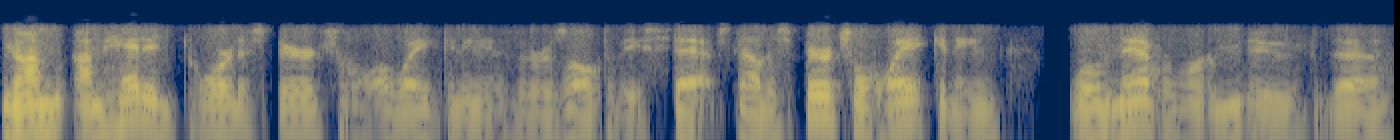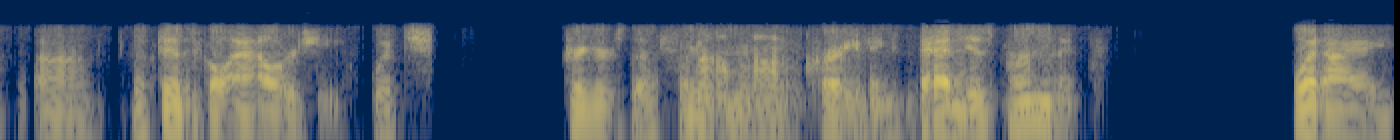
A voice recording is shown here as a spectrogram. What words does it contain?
you know, I'm I'm headed toward a spiritual awakening as the result of these steps. Now, the spiritual awakening will never remove the uh, the physical allergy, which triggers the phenomenon of craving. That is permanent. What I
